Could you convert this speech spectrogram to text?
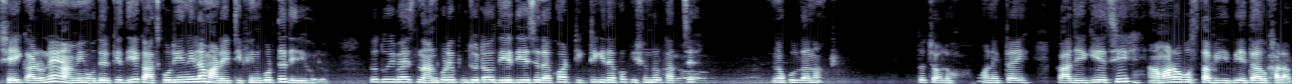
সেই কারণে আমি ওদেরকে দিয়ে কাজ করিয়ে নিলাম, আর এই টিফিন করতে দেরি হলো। তো দুই ভাই স্নান করে পুজোটাও দিয়ে দিয়েছে। দেখো, আর টিকটিকি দেখো কি সুন্দর খাচ্ছে নকুলদানা। তো চলো, অনেকটাই কাজ এগিয়েছি। আমার অবস্থা বি- বেতাল খারাপ।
